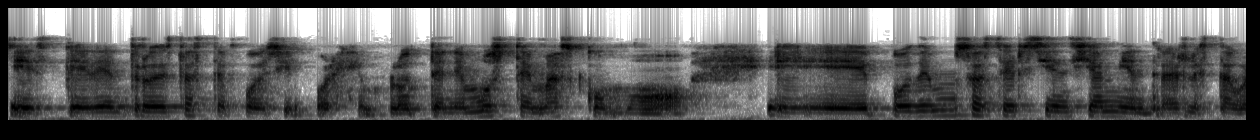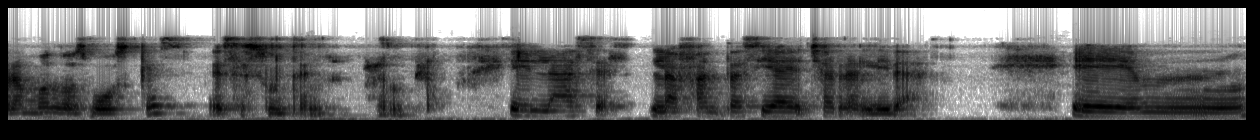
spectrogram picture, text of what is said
Este, dentro de estas te puedo decir, por ejemplo, tenemos temas como eh, podemos hacer ciencia mientras restauramos los bosques, ese es un tema, por ejemplo. El láser, la fantasía hecha realidad. Em,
